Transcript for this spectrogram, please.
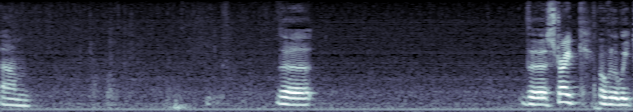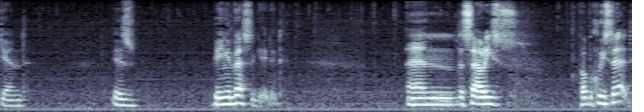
Um, the the strike over the weekend is being investigated, and the Saudis publicly said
